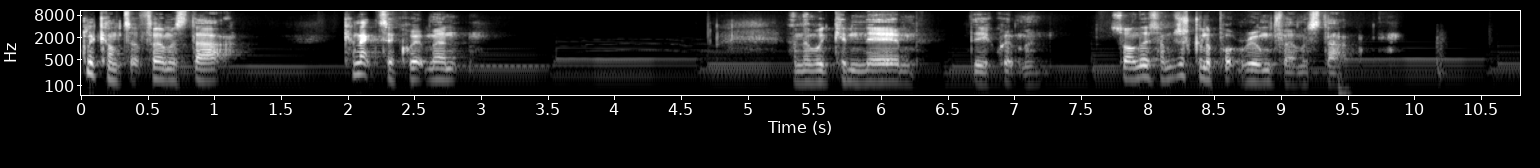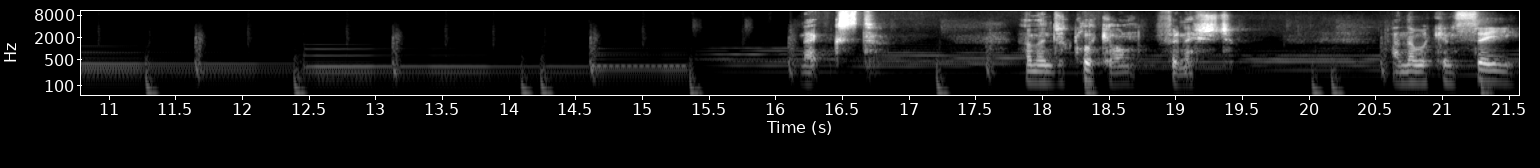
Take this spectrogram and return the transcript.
Click onto thermostat, connect equipment, and then we can name the equipment. So on this, I'm just going to put room thermostat. Next. And then just click on finished. And then we can see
